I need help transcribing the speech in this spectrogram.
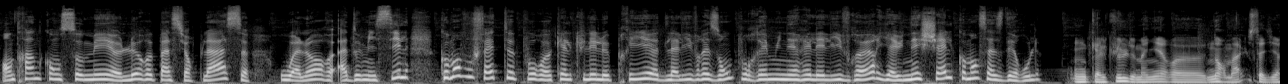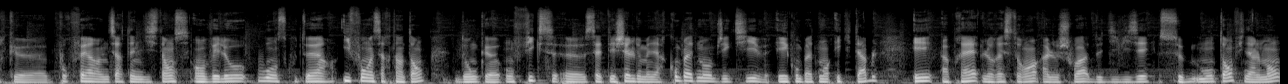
en train de consommer le repas sur place ou alors à domicile, Comment vous faites pour euh, calculer le prix euh, de la livraison, pour rémunérer les livreurs? Il y a une échelle, comment ça se déroule? On calcule de manière euh, normale, c'est-à-dire que pour faire une certaine distance en vélo ou en scooter, il faut un certain temps. Donc euh, on fixe euh, cette échelle de manière complètement objective et complètement équitable. Et après, le restaurant a le choix de diviser ce montant finalement,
